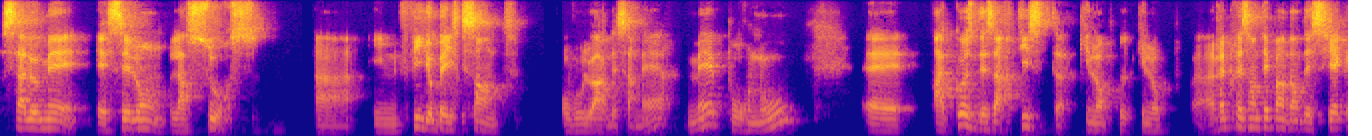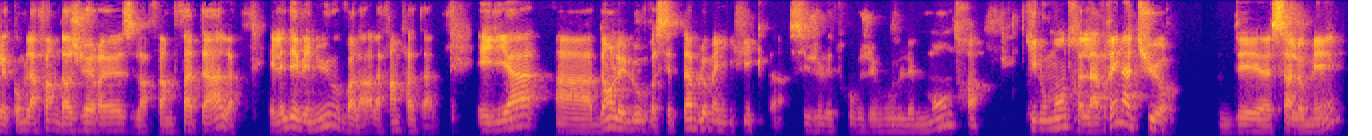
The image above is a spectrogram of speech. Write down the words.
Salomé est, selon la source, une fille obéissante au vouloir de sa mère, mais pour nous, à cause des artistes qui l'ont euh, représentée pendant des siècles comme la femme dangereuse, la femme fatale, elle est devenue, voilà, la femme fatale. Et il y a euh, dans le Louvre ce tableau magnifique, euh, si je le trouve, je vous le montre, qui nous montre la vraie nature de Salomé,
